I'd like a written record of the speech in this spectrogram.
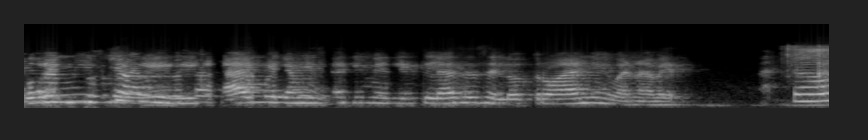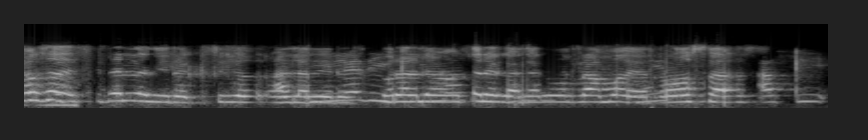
oren mucho y que la bien". misma ni me dé clases el otro año y van a ver. Le vamos a decir a la dirección, a la directora le vamos a regalar un ramo de Miss, rosas. Así,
